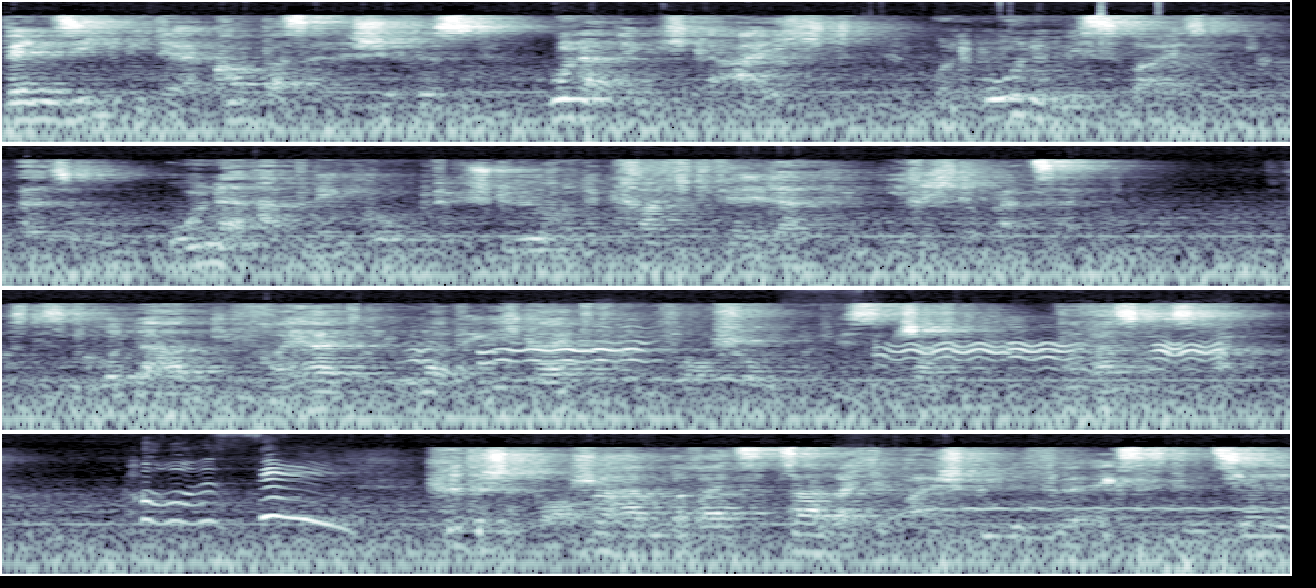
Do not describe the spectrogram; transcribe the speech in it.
wenn sie wie der Kompass eines Schiffes unabhängig geeicht und ohne Missweisung, also ohne Ablenkung durch störende Kraftfelder, die Richtung anzeigt. Aus diesem Grunde haben die Freiheit und Unabhängigkeit von Forschung und Wissenschaft Kritische Forscher haben bereits zahlreiche Beispiele für existenzielle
